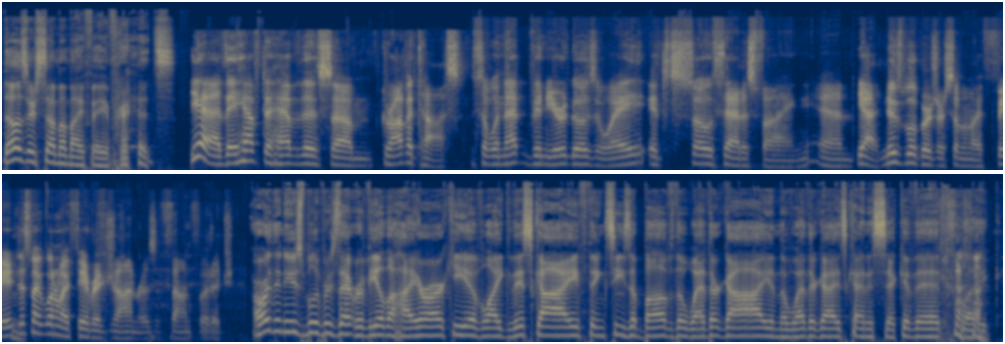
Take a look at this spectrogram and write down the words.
those are some of my favorites." Yeah, they have to have this um, gravitas. So when that veneer goes away, it's so satisfying. And yeah, news bloopers are some of my favorite. That's my one of my favorite genres of found footage. Or the news bloopers that reveal the hierarchy of like this guy thinks he's above the weather guy, and the weather guy's kind of sick of it. Like.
